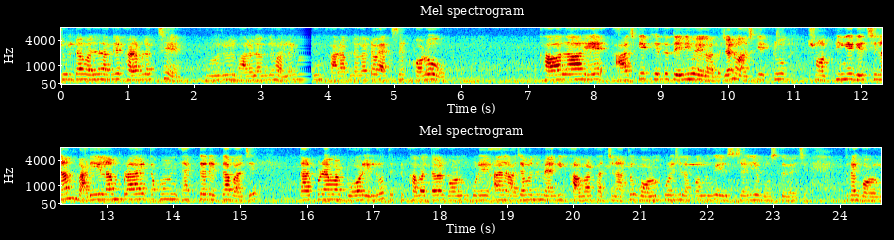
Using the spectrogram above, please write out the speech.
চুলটা ভালো লাগলে খারাপ লাগছে? রোজ রোজ ভালো লাগলে ভালো লাগবে খারাপ লাগাটাও অ্যাকসেপ্ট করো। খাওয়া দাওয়া হে আজকে খেতে দেরি হয়ে গেল, জানো? আজকে একটু শপিংয়ে গেছিলাম, বাড়ি এলাম প্রায় তখন একটা দেড়টা বাজে। তারপরে আমার বর এলো, তো একটু খাবার দাবার গরম করে, আর আজ আমাদের ম্যাগি খাবার খাচ্ছে না, এত গরম পড়েছে তখন আমাকে এসি চালিয়ে বসতে হয়েছে, এতটা গরম।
